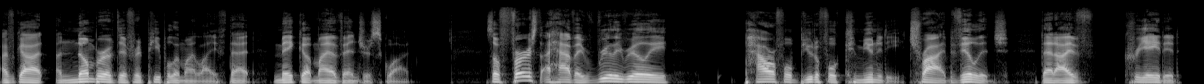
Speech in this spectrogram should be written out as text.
I've got a number of different people in my life that make up my Avengers squad. So, first, I have a really, really powerful, beautiful community, tribe, village that I've created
